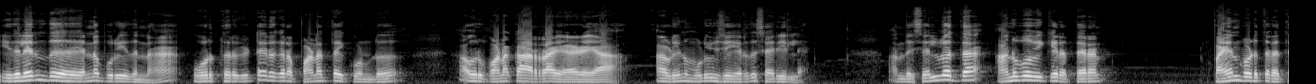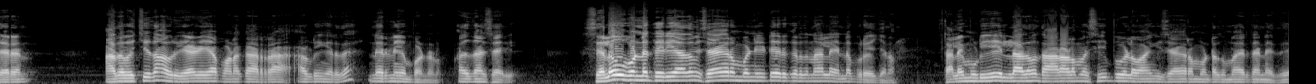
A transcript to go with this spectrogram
இதிலேருந்து என்ன புரியுதுன்னா ஒருத்தர்கிட்ட இருக்கிற பணத்தை கொண்டு அவர் பணக்காரரா ஏழையா அப்படின்னு முடிவு செய்கிறது சரியில்லை. அந்த செல்வத்தை அனுபவிக்கிற திறன் பயன்படுத்துகிற திறன் அதை வச்சு தான் அவர் ஏழையா பணக்காரரா அப்படிங்கிறத நிர்ணயம் பண்ணணும். அதுதான் சரி. செலவு பண்ண தெரியாதவன் சேகரம் பண்ணிகிட்டே இருக்கிறதுனால என்ன பிரயோஜனம்? தலைமுடியே இல்லாதவன் தாராளமாக சீப்புகளை வாங்கி சேகரம் பண்ணுறது மாதிரி தானே இது?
